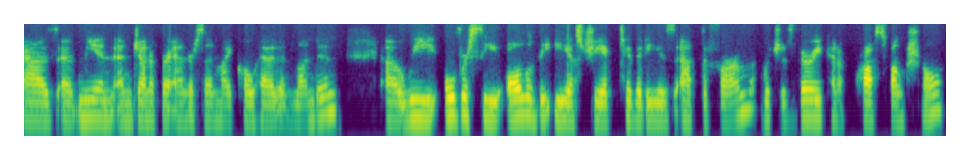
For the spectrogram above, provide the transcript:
as uh, me and, and Jennifer Anderson, my co-head in London, uh, we oversee all of the ESG activities at the firm, which is very kind of cross-functional.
